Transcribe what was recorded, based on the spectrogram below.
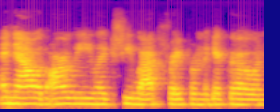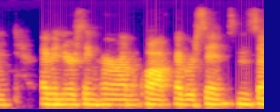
And now with Arlie, like she latched right from the get go and I've been nursing her on the clock ever since. And so,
